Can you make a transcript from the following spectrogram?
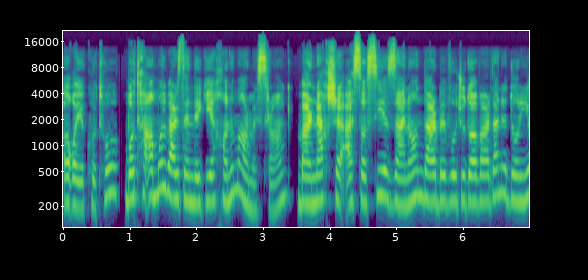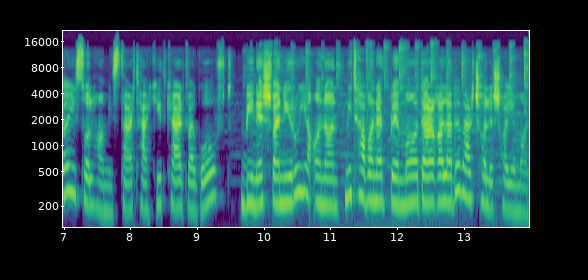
آقای کوتو با تعمل بر زندگی خانم آرمسترانگ بر نقش اساسی زنان در به وجود آوردن دنیایی صلحآمیزتر تاکید کرد و گفت بینش و نیروی آنان می تواند به ما در غلبه بر چالش هایمان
